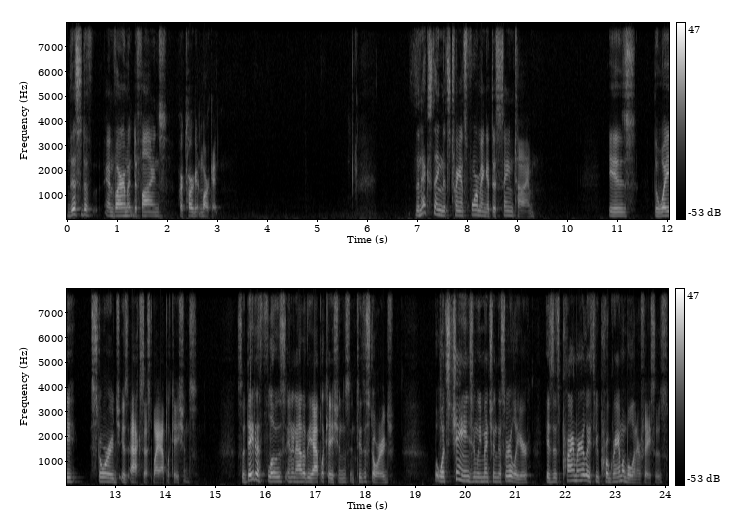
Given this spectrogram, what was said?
this environment defines our target market. The next thing that's transforming at the same time is the way storage is accessed by applications. So data flows in and out of the applications into the storage. But what's changed, and we mentioned this earlier, is it's primarily through programmable interfaces,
